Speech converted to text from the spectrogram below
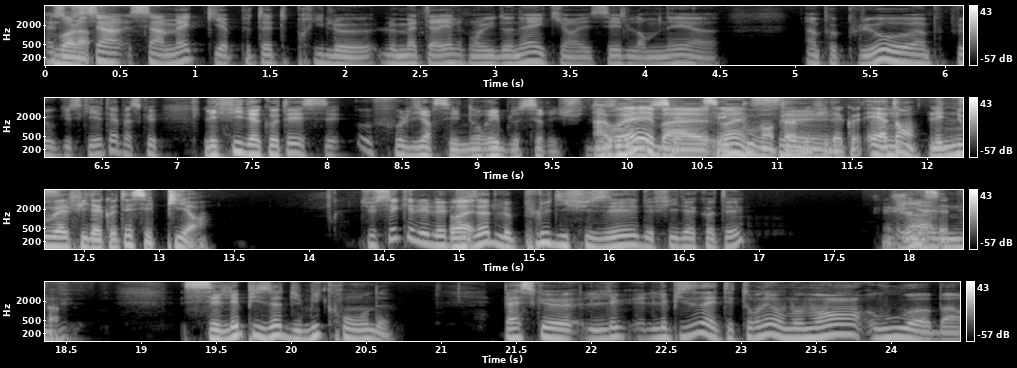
Est-ce Voilà. que c'est un, c'est un mec qui a peut-être pris le, le matériel qu'on lui donnait et qui a essayé de l'emmener euh, un peu plus haut, un peu plus haut que ce qu'il était? Parce que Les filles d'à côté, c'est, faut le dire, c'est une horrible série. Je suis Ah ouais, c'est- bah, c'est ouais, épouvantable c'est- les filles d'à côté. Et attends, les nouvelles filles d'à côté, c'est pire. Tu sais quel est l'épisode le plus diffusé des filles d'à côté? Je ne a sais une- pas. C'est l'épisode du micro-ondes. Parce que l'é- l'épisode a été tourné au moment où euh, bah,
